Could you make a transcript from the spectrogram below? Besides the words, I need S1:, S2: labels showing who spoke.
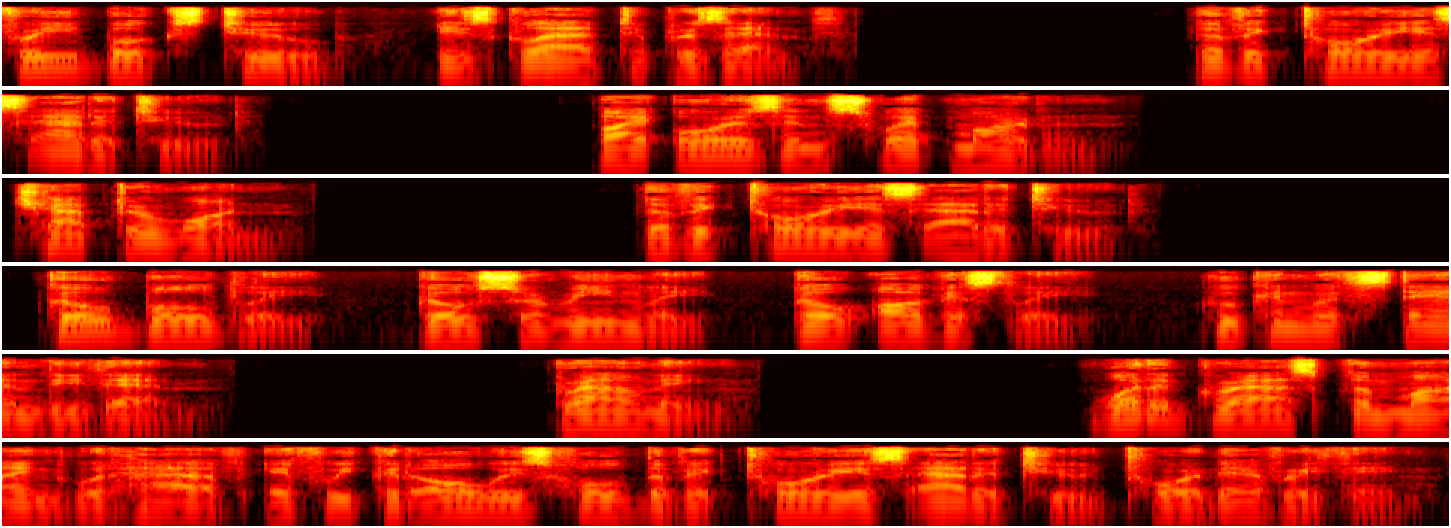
S1: Free Books Tube, is glad to present. The Victorious Attitude by Orison Swett Marden. Chapter 1 The Victorious Attitude Go boldly, go serenely, go augustly, who can withstand thee then? Browning What a grasp the mind would have if we could always hold the victorious attitude toward everything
